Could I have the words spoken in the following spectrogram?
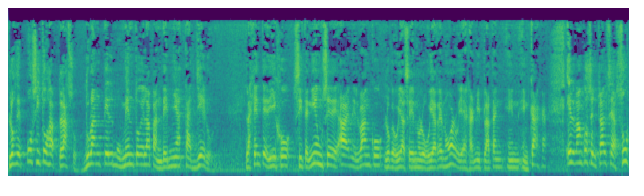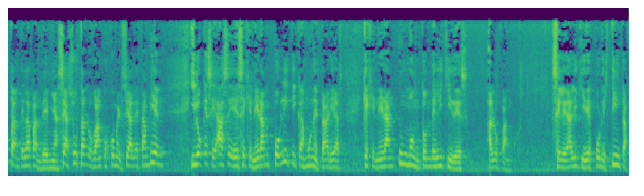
Los depósitos a plazo durante el momento de la pandemia cayeron. La gente dijo, si tenía un CDA en el banco, lo que voy a hacer no lo voy a renovar, voy a dejar mi plata en, caja. El Banco Central se asusta ante la pandemia, se asustan los bancos comerciales también, y lo que se hace es se generan políticas monetarias que generan un montón de liquidez a los bancos. Se le da liquidez por distintas,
